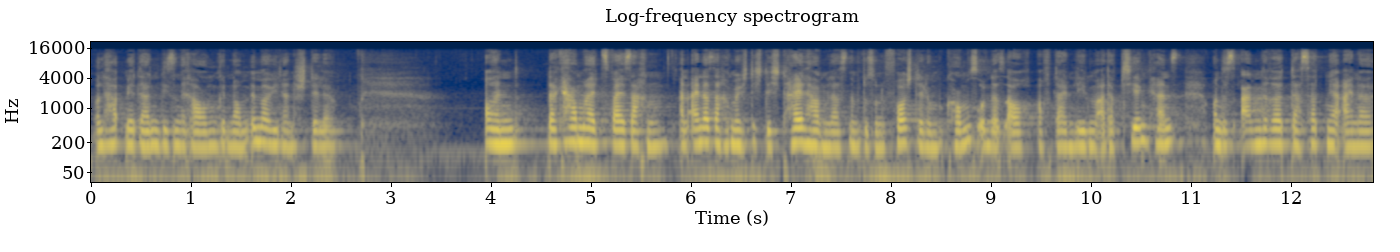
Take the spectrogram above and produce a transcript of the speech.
und habe mir dann diesen Raum genommen, immer wieder in Stille. Und da kamen halt zwei Sachen. An einer Sache möchte ich dich teilhaben lassen, damit du so eine Vorstellung bekommst und das auch auf dein Leben adaptieren kannst. Und das andere, das hat mir eine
